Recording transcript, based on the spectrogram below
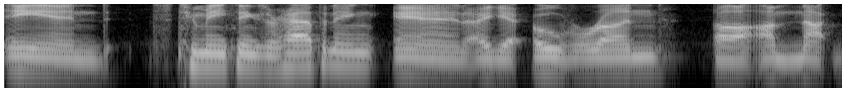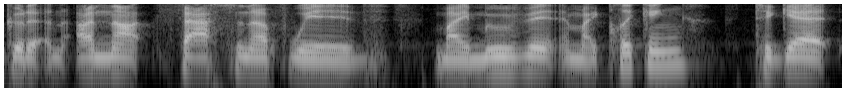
and too many things are happening and I get overrun. Uh, I'm not good at, I'm not fast enough with my movement and my clicking to get,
